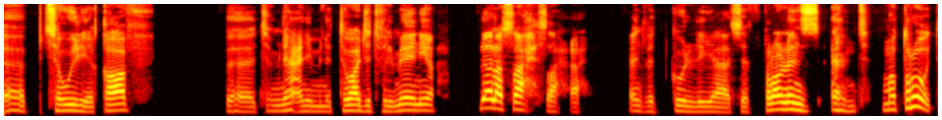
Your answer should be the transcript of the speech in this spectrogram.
بتسوي لي إيقاف بتمنعني من التواجد في ال Mania. لا لا صح صح. أنت بتقول لي يا سيث رولينز أنت مطرود.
